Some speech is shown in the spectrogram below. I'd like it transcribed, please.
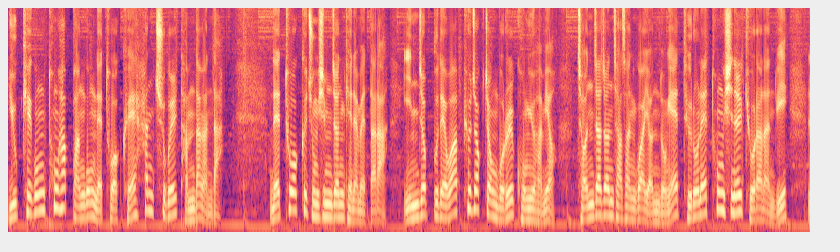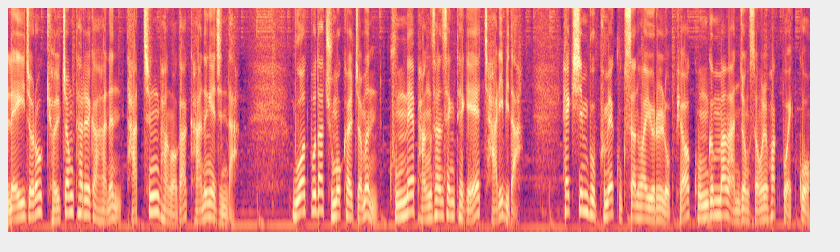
육해공 통합 방공 네트워크의 한 축을 담당한다. 네트워크 중심전 개념에 따라 인접 부대와 표적 정보를 공유하며 전자전 자산과 연동해 드론의 통신을 교란한 뒤 레이저로 결정타를 가하는 다층 방어가 가능해진다. 무엇보다 주목할 점은 국내 방산 생태계의 자립이다. 핵심 부품의 국산화율을 높여 공급망 안정성을 확보했고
